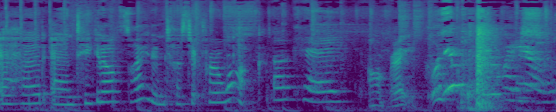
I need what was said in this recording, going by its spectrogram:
ahead and take it outside and test it for a walk. Okay. All right. Let's put my shoes.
